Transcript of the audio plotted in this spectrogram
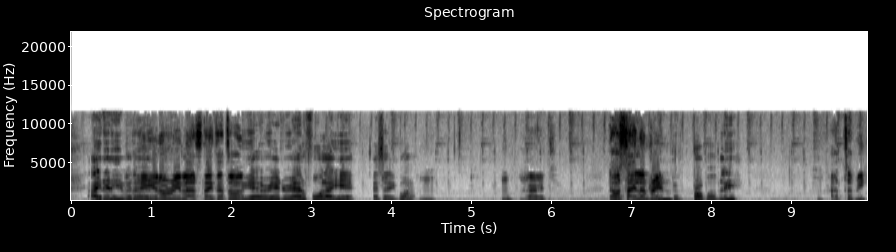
I didn't even know. I didn't know rain last night at all. Yeah, rain, real fall I hear. I was like, what? Hmm, all right. That was silent rain. Probably. Had to be.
